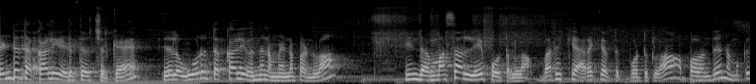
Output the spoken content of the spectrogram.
ரெண்டு தக்காளி எடுத்து வச்சுருக்கேன். இதில் ஒரு தக்காளி வந்து நம்ம என்ன பண்ணலாம்? இந்த மசாலே போட்டுடலாம். வதக்கி அரைக்கிறதுக்கு போட்டுக்கலாம். அப்போ வந்து நமக்கு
